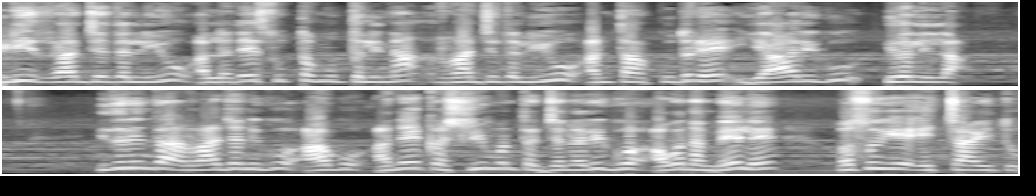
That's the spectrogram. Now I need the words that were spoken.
ಇಡೀ ರಾಜ್ಯದಲ್ಲಿಯೂ ಅಲ್ಲದೆ ಸುತ್ತಮುತ್ತಲಿನ ರಾಜ್ಯದಲ್ಲಿಯೂ ಅಂತಹ ಕುದುರೆ ಯಾರಿಗೂ ಇರಲಿಲ್ಲ. ಇದರಿಂದ ರಾಜನಿಗೂ ಹಾಗೂ ಅನೇಕ ಶ್ರೀಮಂತ ಜನರಿಗೂ ಅವನ ಮೇಲೆ ಅಸೂಯೆ ಹೆಚ್ಚಾಯಿತು.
